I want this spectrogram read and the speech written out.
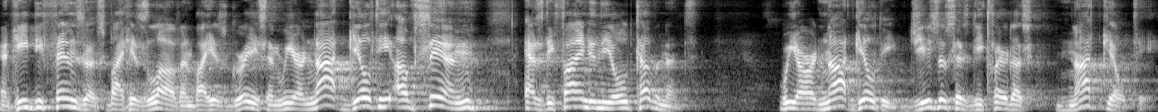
And he defends us by his love and by his grace, and we are not guilty of sin as defined in the Old Covenant. We are not guilty. Jesus has declared us not guilty.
